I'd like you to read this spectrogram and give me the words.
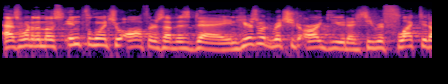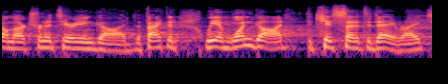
as one of the most influential authors of his day. And here's what Richard argued as he reflected on our Trinitarian God the fact that we have one God, the kids said it today, right?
